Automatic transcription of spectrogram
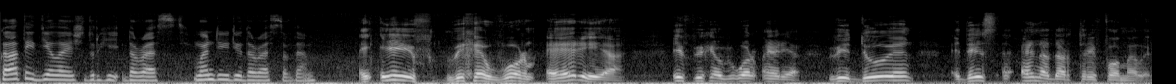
Когда ты делаешь другие, the rest? When do you do the rest of them? if we have warm area, if we have warm area, we doing this another tree family.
